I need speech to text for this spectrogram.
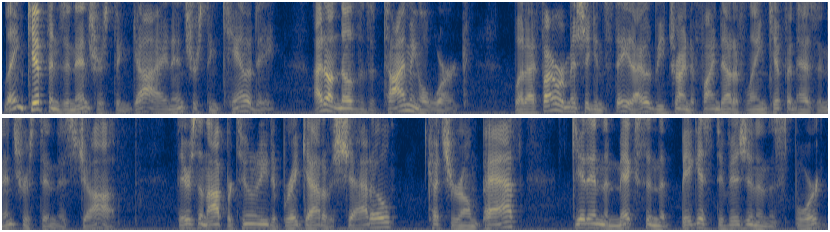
Lane Kiffin's an interesting guy, an interesting candidate. I don't know that the timing will work, but if I were Michigan State, I would be trying to find out if Lane Kiffin has an interest in this job. There's an opportunity to break out of a shadow, cut your own path, get in the mix in the biggest division in the sport,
